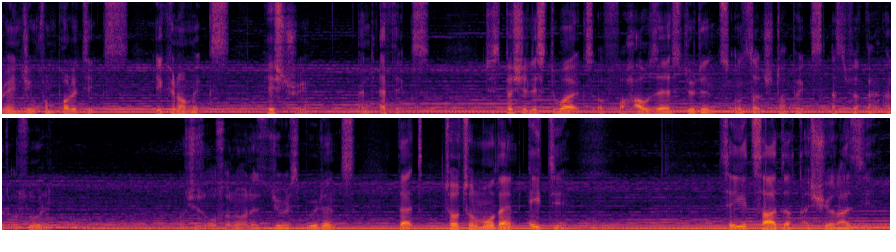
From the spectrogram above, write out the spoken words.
ranging from politics, economics, history, and ethics, to specialist works of Hawza students on such topics as fiqh and usul, which is also known as jurisprudence, that total more than 80. Sayyid Sadiq al-Shirazi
